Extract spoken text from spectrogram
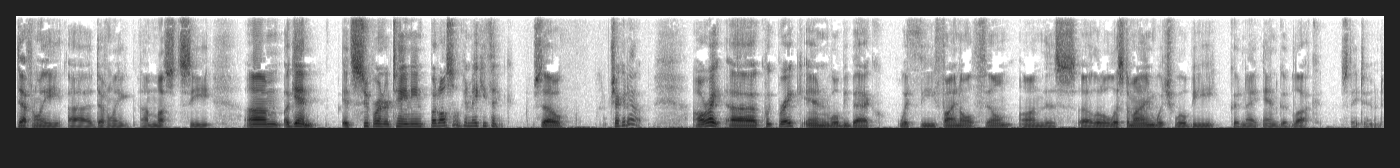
Definitely, uh, definitely a must see. Um, again, it's super entertaining, but also can make you think. So check it out. All right, uh, quick break, and we'll be back with the final film on this uh, little list of mine, which will be Good Night and Good Luck. Stay tuned.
